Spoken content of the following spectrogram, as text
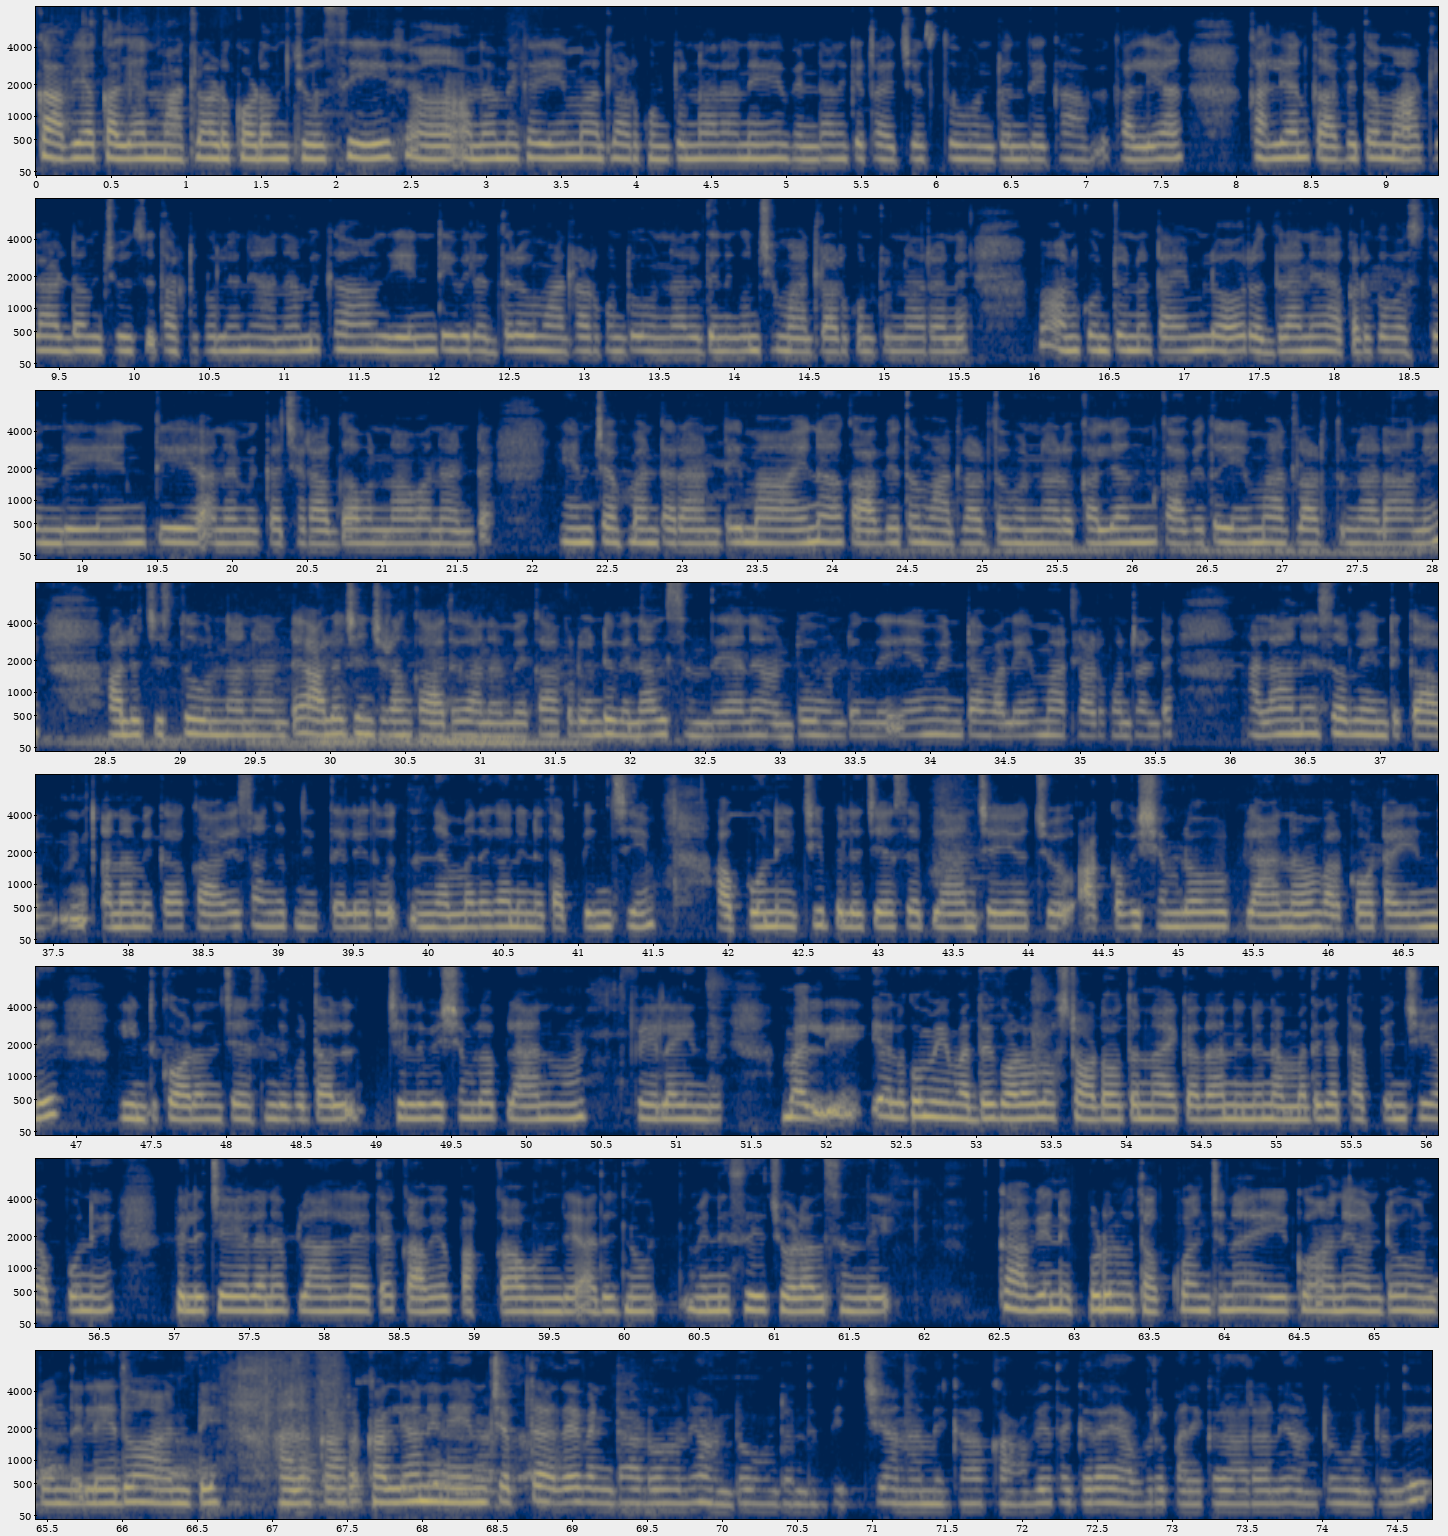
కావ్య కళ్యాణ్ మాట్లాడుకోవడం చూసి అనామిక ఏం మాట్లాడుకుంటున్నారని వినడానికి ట్రై చేస్తూ ఉంటుంది కావ్య కళ్యాణ్. కళ్యాణ్ కావ్యతో మాట్లాడడం చూసి తట్టుకోలేని అనామిక ఏంటి వీళ్ళిద్దరూ మాట్లాడుకుంటూ ఉన్నారు? దీని గురించి మాట్లాడుకుంటున్నారని అనుకుంటున్న టైంలో రుద్రాణి అక్కడికి వస్తుంది. ఏంటి అనామిక చిరాగ్గా ఉన్నావని అంటే ఏం చెప్పమంటారా అంటే మా ఆయన కావ్యతో మాట్లాడుతూ ఉన్నాడు. కళ్యాణ్ కావ్యతో ఏం మాట్లాడుతున్నాడా? అని ఆలోచిస్తూ ఉన్నాను అంటే ఆలోచించడం కాదు అనామిక అక్కడ ఉండి వినాల్సిందే అని అంటూ ఉంటుంది. ఏం వింటాం? వాళ్ళు ఏం మాట్లాడుకుంటారంటే అలా అనేసావేంటి కావ్య అనామిక కావ్య సంగతి నీకు తెలీదు. నెమ్మదిగా నిన్ను తప్పించి అప్పుని ఇచ్చి పెళ్ళి చేసే ప్లాన్ చేయొచ్చు. అక్క విషయంలో ప్లాన్ వర్కౌట్ అయ్యింది ఇంటి కోడలు చేసింది ఇప్పుడు తల్ చెల్లి విషయంలో ప్లాన్ ఫెయిల్ అయింది. మళ్ళీ ఎలాగో మీ మధ్య గొడవలు స్టార్ట్ అవుతున్నాయి కదా నిన్ను నెమ్మదిగా తప్పించి అప్పుని పెళ్ళి చేయాలనే ప్లాన్లో అయితే కావ్య పక్కా ఉంది. అది నువ్వు వినిసి చూడాల్సింది. కావ్యను ఎప్పుడు నువ్వు తక్కువ అంచనా వేయకు అని అంటూ ఉంటుంది. లేదు ఆంటీ అనకార కళ్యాణ్ నేను ఏం చెప్తే అదే వింటాడు అని అంటూ ఉంటుంది. పిచ్చి అనామిక కావ్య దగ్గర ఎవరు పనికిరారు అని అంటూ ఉంటుంది.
